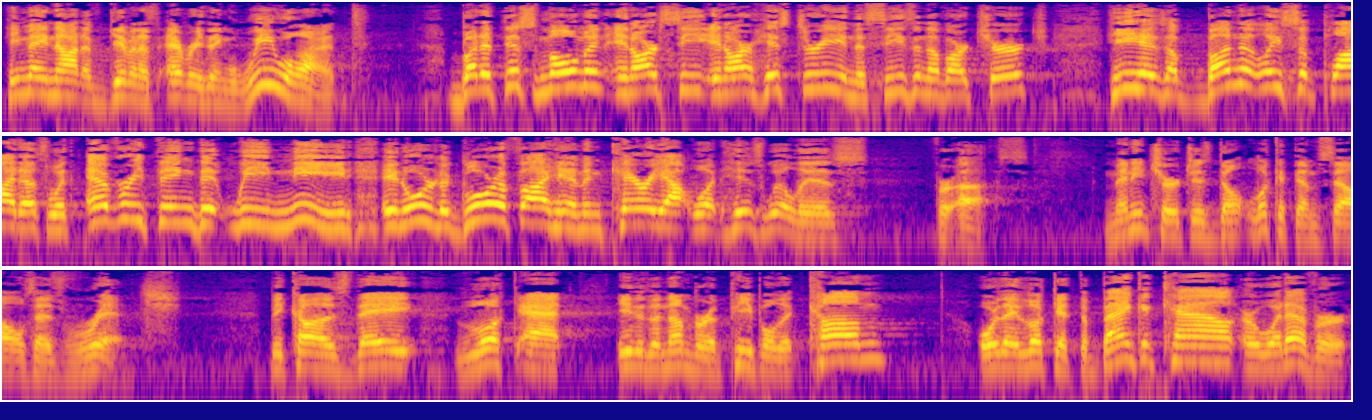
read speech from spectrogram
He may not have given us everything we want, but at this moment in our, in our history, in the season of our church, He has abundantly supplied us with everything that we need in order to glorify Him and carry out what His will is for us. Many churches don't look at themselves as rich because they look at either the number of people that come or they look at the bank account or whatever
